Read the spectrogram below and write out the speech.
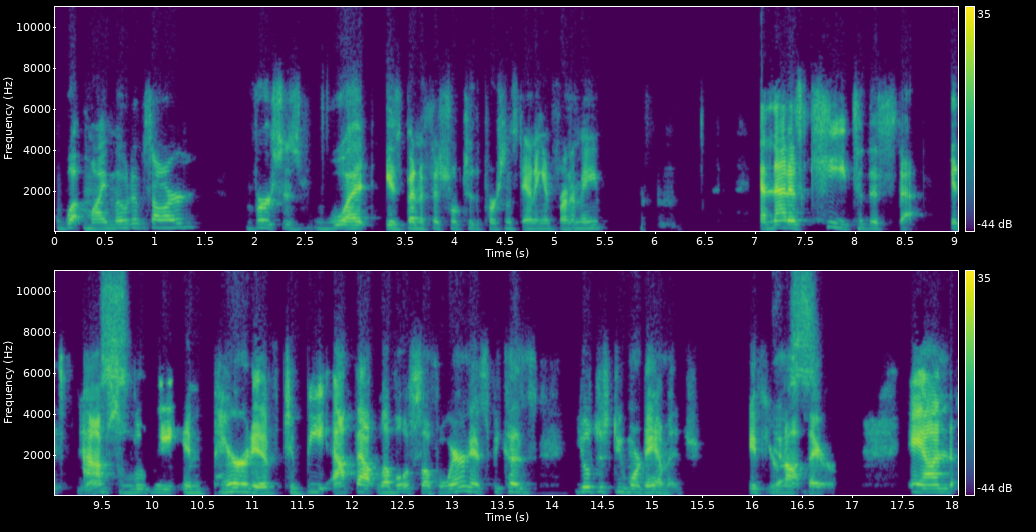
what my motives are versus what is beneficial to the person standing in front of me. Mm-hmm. And that is key to this step. It's yes. absolutely imperative to be at that level of self awareness because you'll just do more damage if you're yes. not there. And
